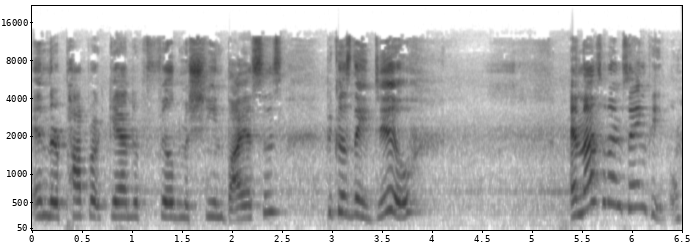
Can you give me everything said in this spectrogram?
in their propaganda-filled machine biases because they do. And that's what I'm saying, people.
